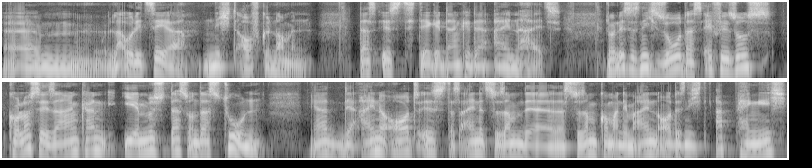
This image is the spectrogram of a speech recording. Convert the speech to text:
ähm, Laodicea nicht aufgenommen. Das ist der Gedanke der Einheit. Nun ist es nicht so, dass Ephesus Kolosse sagen kann, ihr müsst das und das tun. Ja, der eine Ort ist, das eine zusammen, der, das Zusammenkommen an dem einen Ort ist nicht abhängig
